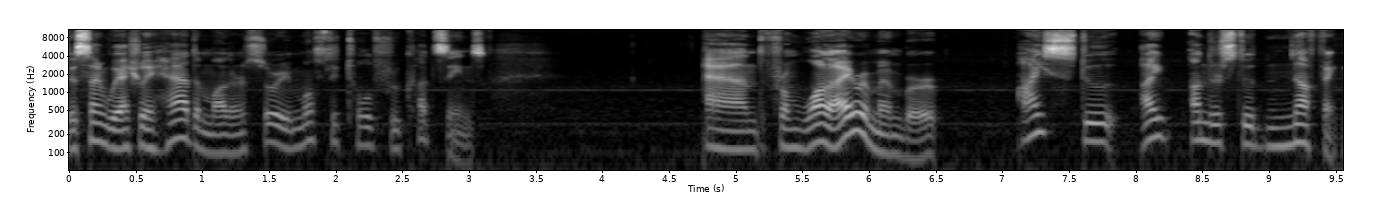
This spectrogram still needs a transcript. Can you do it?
This time we actually had a modern story, mostly told through cutscenes. And from what I remember, I stood I understood nothing.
